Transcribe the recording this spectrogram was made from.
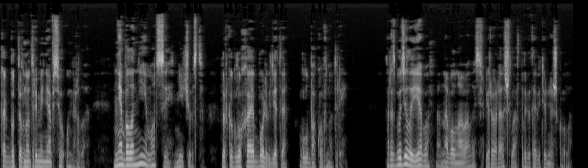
Как будто внутри меня все умерло. Не было ни эмоций, ни чувств. Только глухая боль где-то глубоко внутри. Разбудила Еву, она волновалась, в первый раз шла в подготовительную школу.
